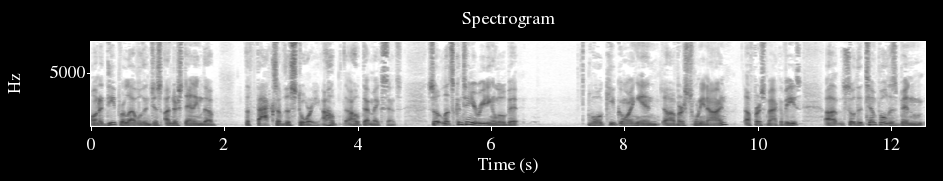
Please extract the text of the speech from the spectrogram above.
on a deeper level than just understanding the the facts of the story. I hope I hope that makes sense. So let's continue reading a little bit. We'll keep going in uh, verse twenty nine of First Maccabees. Uh, so the temple has been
